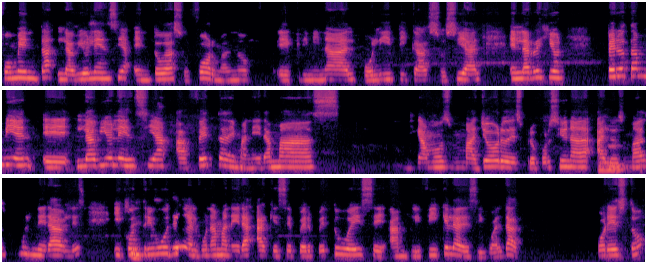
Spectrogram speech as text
fomenta la violencia en todas sus formas, ¿no? Eh, criminal, política, social, en la región, pero también eh, la violencia afecta de manera más, digamos, mayor o desproporcionada a los más vulnerables y contribuye de alguna manera a que se perpetúe y se amplifique la desigualdad. Por esto,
